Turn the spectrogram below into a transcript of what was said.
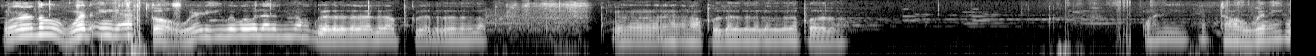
Where the where they at though? Where do you where, where, where, where, where, where,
